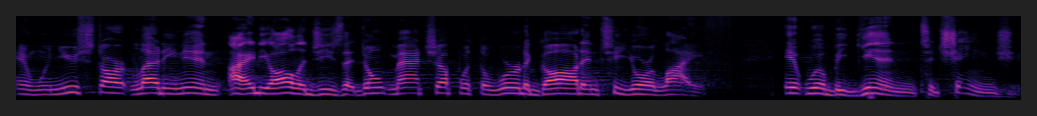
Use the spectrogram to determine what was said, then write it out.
And when you start letting in ideologies that don't match up with the Word of God into your life, it will begin to change you.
